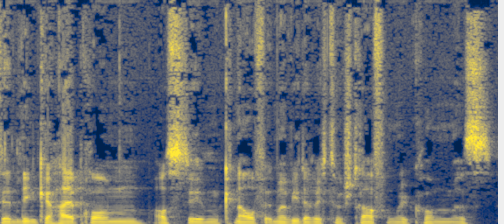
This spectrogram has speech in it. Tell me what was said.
der linke Halbraum, aus dem Knauf immer wieder Richtung Strafung gekommen ist,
